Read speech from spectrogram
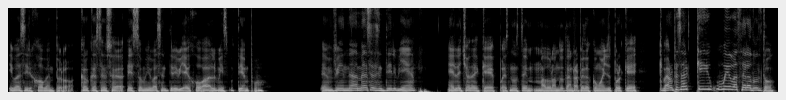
Iba a decir joven, pero creo que hasta eso, me iba a sentir viejo al mismo tiempo. En fin, nada me hace sentir bien el hecho de que pues no esté madurando tan rápido como ellos, porque para empezar, ¿qué hueva ser adulto?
